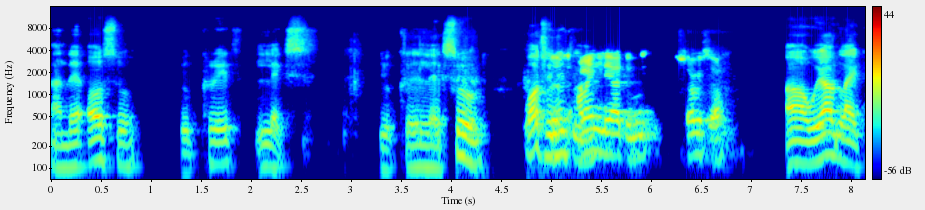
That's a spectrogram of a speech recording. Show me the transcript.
and then also you create legs. You create legs. So what you So need to how many layers do we? Sorry, sir. uh, we have like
